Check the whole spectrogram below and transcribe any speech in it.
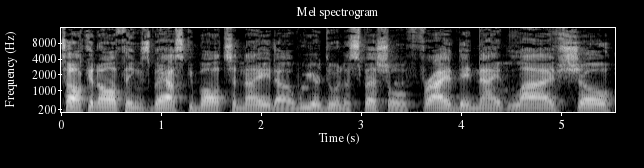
talking all things basketball tonight. Uh, we are doing a special Friday night live show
